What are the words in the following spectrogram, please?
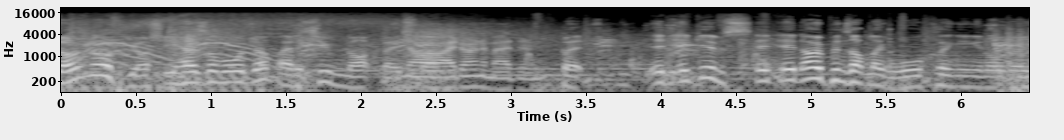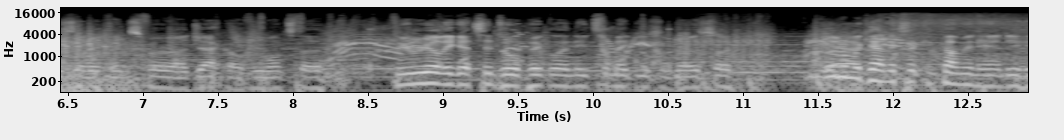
don't know if Yoshi has a wall jump. I'd assume not, based No. I don't imagine. But it, it gives it, it opens up like wall clinging and all those little things for uh, Jacko if he wants to. If he really gets into a pickle and needs to make use of those, so little mechanics that can come in handy.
